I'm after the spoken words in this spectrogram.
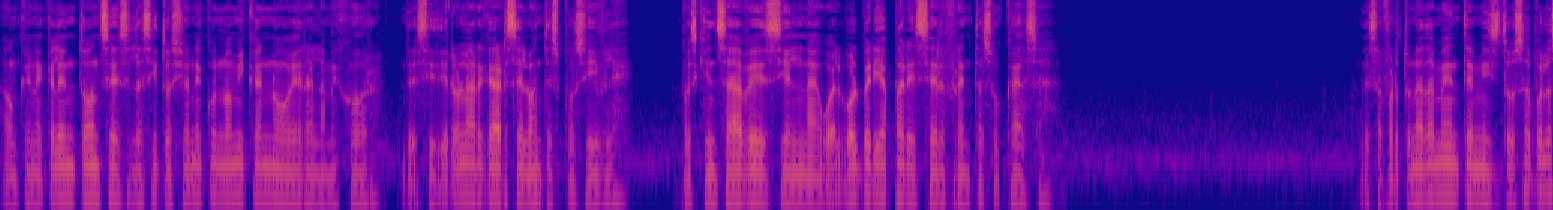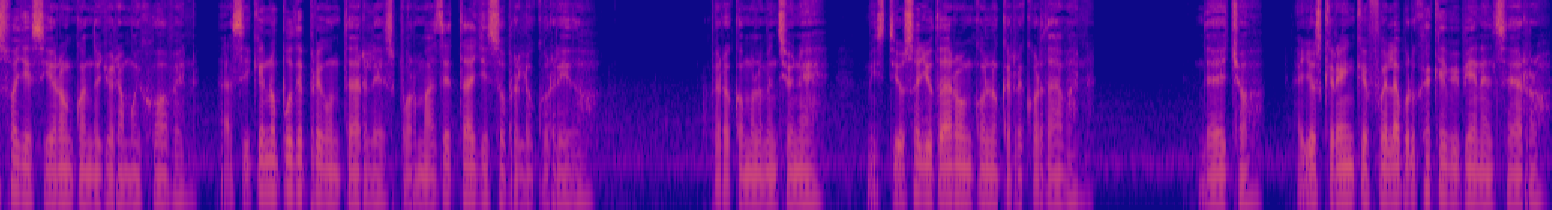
Aunque en aquel entonces la situación económica no era la mejor, decidieron largarse lo antes posible, pues quién sabe si el Nahual volvería a aparecer frente a su casa. Desafortunadamente mis dos abuelos fallecieron cuando yo era muy joven, así que no pude preguntarles por más detalles sobre lo ocurrido. Pero como lo mencioné, mis tíos ayudaron con lo que recordaban. De hecho, ellos creen que fue la bruja que vivía en el cerro,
